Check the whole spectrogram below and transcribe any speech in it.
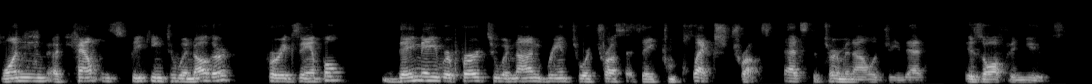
one accountant speaking to another, for example, they may refer to a non grantor trust as a complex trust. That's the terminology that is often used.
